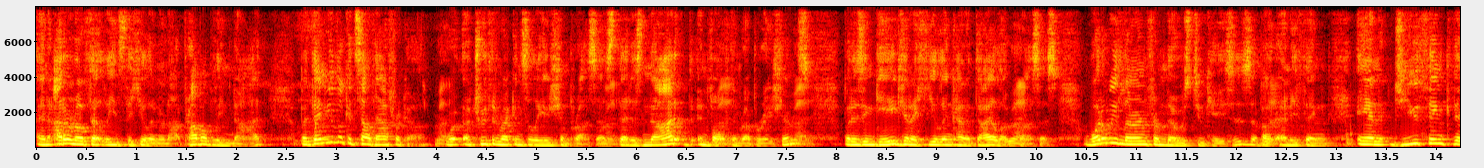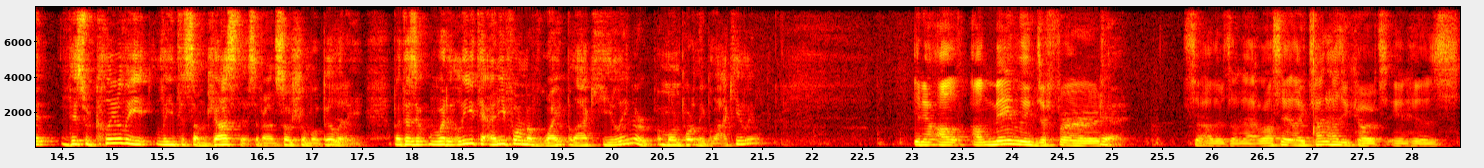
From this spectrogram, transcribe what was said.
And I don't know if that leads to healing or not. Probably not. But then you look at South Africa, Right. a truth and reconciliation process Right. that is not involved Right. in reparations, but is engaged in a healing kind of dialogue process. What do we learn from those two cases about anything? And do you think that this would clearly lead to some justice around social mobility? But does it would it lead to any form of white black healing, or more importantly, black healing? You know, I'll I'll mainly defer Yeah. to others on that. Well, I'll say like Ta-Nehisi Coates in his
